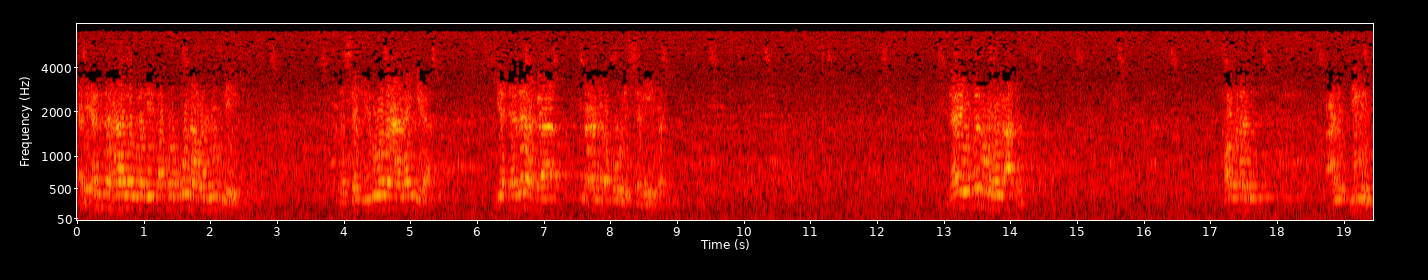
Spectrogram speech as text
يعني أن هذا الذي تطلبونه مني تستجيبون علي يتنافى مع العقول السليمة. لا يقره العقل. فضلا عن الدين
